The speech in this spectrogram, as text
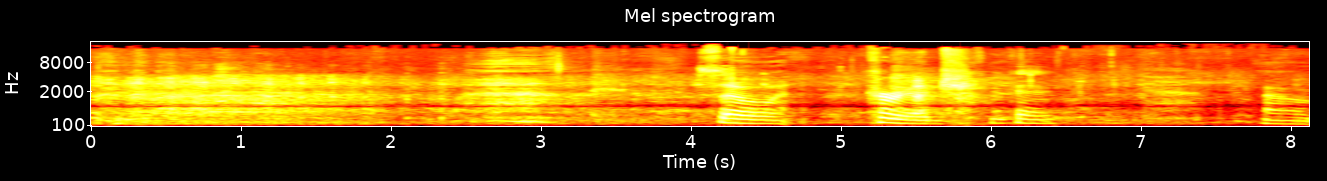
so, courage, okay. Uh,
